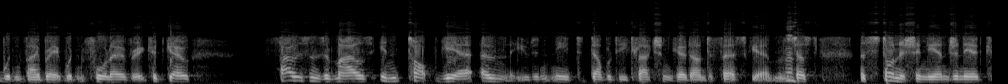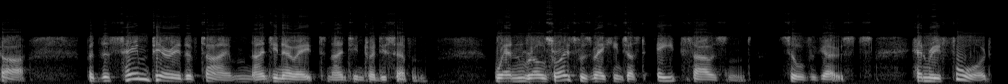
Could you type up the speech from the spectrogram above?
wouldn't vibrate, wouldn't fall over. It could go thousands of miles in top gear only. You didn't need to double declutch and go down to first gear. It was hmm. just astonishingly engineered car. But the same period of time, 1908 to 1927, when Rolls-Royce was making just 8,000 Silver Ghosts, Henry Ford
